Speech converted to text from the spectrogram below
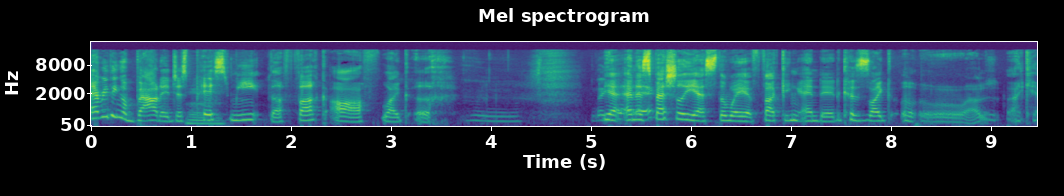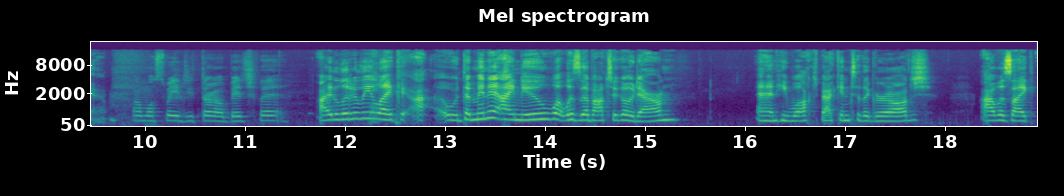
Everything about it just Hmm. pissed me the fuck off. Like, ugh. Like yeah, and ex especially yes, the way it fucking ended, cause like, oh, I, was, I can't. almost made you throw a bitch fit. I literally like I, the minute I knew what was about to go down, and he walked back into the garage, I was like,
